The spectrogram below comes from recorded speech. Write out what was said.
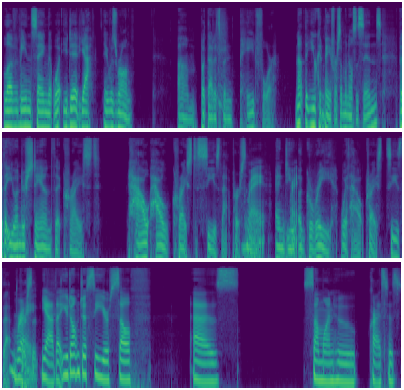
Love means saying that what you did, yeah, it was wrong. Um, but that it's been paid for. Not that you can pay for someone else's sins, but that you understand that Christ how how Christ sees that person. Right. And you Right. agree with how Christ sees that Right. person. Yeah. That you don't just see yourself as someone who Christ has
